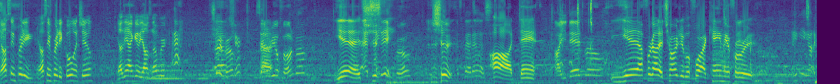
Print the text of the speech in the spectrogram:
y'all seem pretty. Y'all seem pretty cool and chill. Y'all think I can give y'all's number? Ah. Sure, bro. Sure. Is that Alright. a real phone, bro? Yeah, it's That's should. sick, bro. It should. That's badass. Oh damn. Are you dead, bro? Yeah, I forgot to charge it before I came here for it. Maybe you got a.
